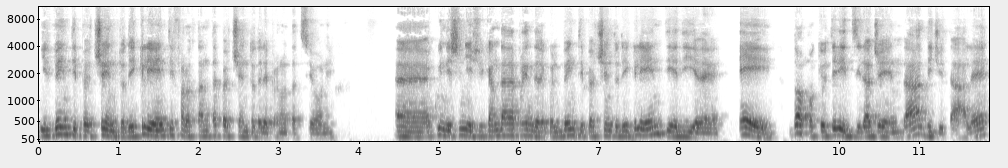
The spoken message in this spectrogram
Il 20% dei clienti fa l'80% delle prenotazioni. Eh, quindi significa andare a prendere quel 20% dei clienti e dire ehi, dopo che utilizzi l'agenda digitale,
